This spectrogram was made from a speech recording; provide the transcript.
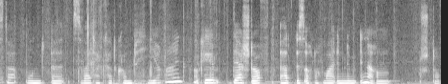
Erster und äh, zweiter Cut kommt hier rein. Okay, der Stoff hat, ist auch nochmal in dem inneren Stoff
